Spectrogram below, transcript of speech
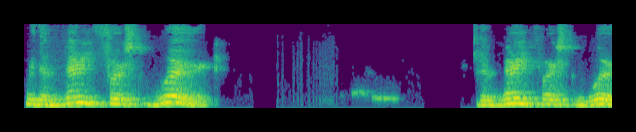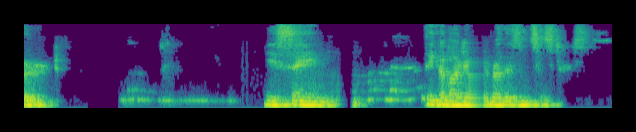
with the very first word, the very first word, he's saying, think about your brothers and sisters.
